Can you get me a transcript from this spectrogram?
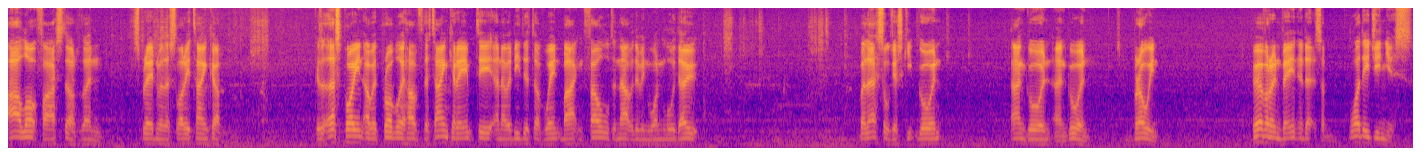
a lot faster than spreading with a slurry tanker. Because at this point I would probably have the tanker empty and I would need it to have went back and filled and that would have been one load out. But this will just keep going and going and going. It's brilliant. Whoever invented it is a bloody genius.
